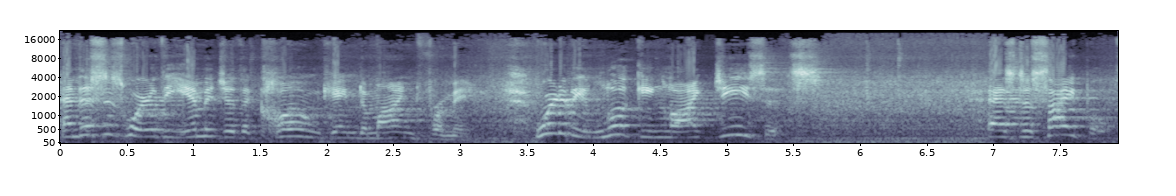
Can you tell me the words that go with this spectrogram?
And this is where the image of the clone came to mind for me. We're to be looking like Jesus as disciples.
